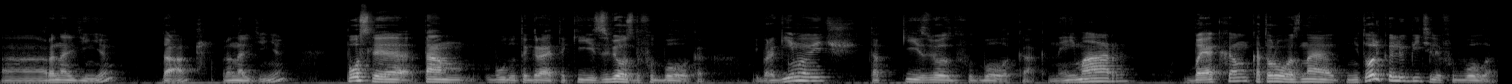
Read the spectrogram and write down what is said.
э, Рональдиньо. Да, Рональдиньо. После там будут играть такие звезды футбола, как Ибрагимович, такие звезды футбола, как Неймар, Бекхэм, которого знают не только любители футбола,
